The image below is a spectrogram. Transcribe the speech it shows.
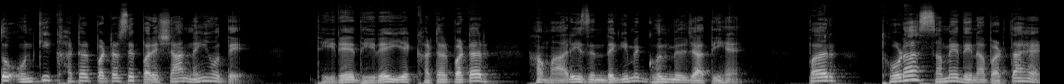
तो उनकी खटर पटर से परेशान नहीं होते। धीरे धीरे ये खटर पटर हमारी ज़िंदगी में घुल मिल जाती हैं। पर थोड़ा समय देना पड़ता है।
